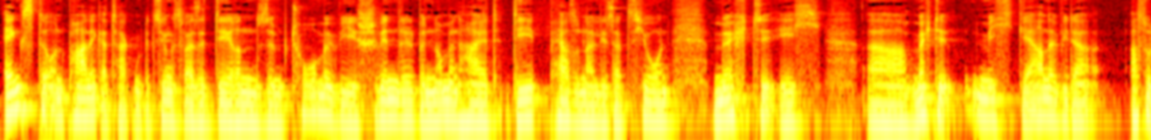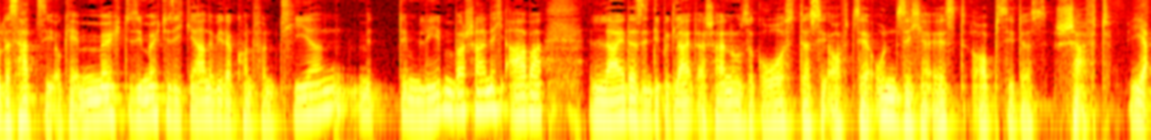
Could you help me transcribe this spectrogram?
Ängste und Panikattacken beziehungsweise deren Symptome wie Schwindel, Benommenheit, Depersonalisation möchte ich, äh, möchte mich gerne wieder, ach so, das hat sie, okay, möchte, sie möchte sich gerne wieder konfrontieren mit dem Leben wahrscheinlich, aber leider sind die Begleiterscheinungen so groß, dass sie oft sehr unsicher ist, ob sie das schafft. Ja,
